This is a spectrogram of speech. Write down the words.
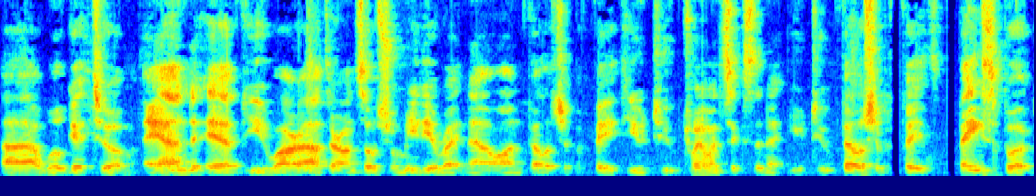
Uh, we'll get to them. And if you are out there on social media right now on Fellowship of Faith YouTube, 216 The Net YouTube, Fellowship of Faith Facebook,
